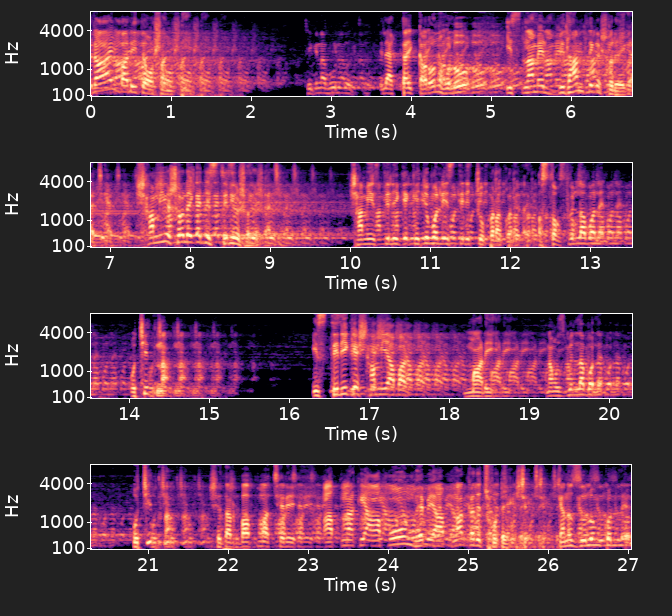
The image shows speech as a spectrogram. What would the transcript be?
প্রায় বাড়িতে অশান্তি। ঠিক না ভুল বলছি? একটাই কারণ হলো, ইসলামের বিধান থেকে সরে গেছে। স্বামীও সরে গেছে, স্ত্রীও সরে গেছে। স্বামী স্ত্রীকে কিছু বলে স্ত্রী চুপরা করে দেয় আস্তাগফিরুল্লাহ বলেন, উচিত না। স্ত্রীকে স্বামী আবার মারে। নাউজুবিল্লাহ বলে উচিত না। সে তার বাপ মা ছেড়ে আপনাকে আপন ভেবে আপনার কাছে ছুটে এসেছে। কেন জুলুম করলেন?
